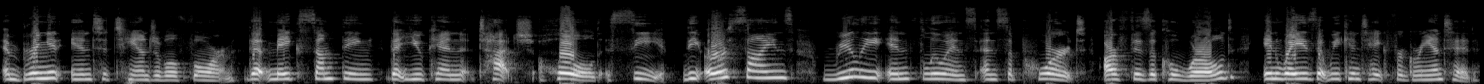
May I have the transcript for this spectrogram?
and bring it into tangible form, that make something that you can touch, hold, see. The earth signs really influence and support our physical world in ways that we can take for granted.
